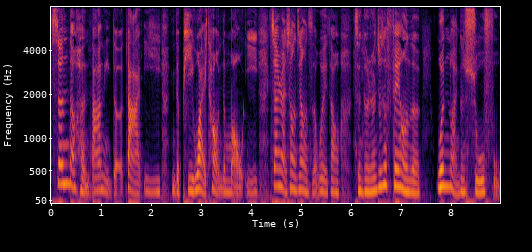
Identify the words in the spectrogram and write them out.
真的很搭你的大衣、你的皮外套、你的毛衣，沾染上这样子的味道，整个人就是非常的。温暖跟舒服，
